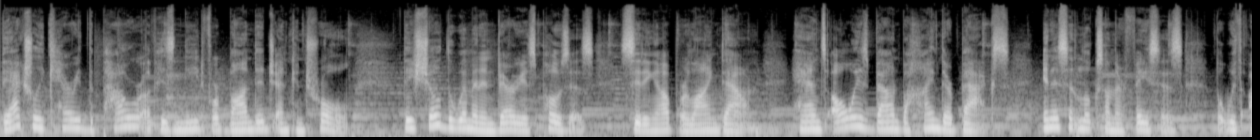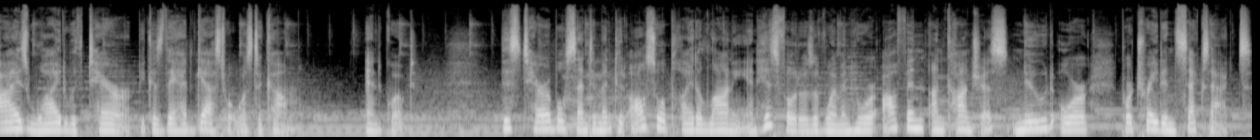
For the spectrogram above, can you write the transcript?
they actually carried the power of his need for bondage and control. They showed the women in various poses, sitting up or lying down, hands always bound behind their backs, innocent looks on their faces, but with eyes wide with terror because they had guessed what was to come. End quote. This terrible sentiment could also apply to Lonnie and his photos of women who were often unconscious, nude, or portrayed in sex acts.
